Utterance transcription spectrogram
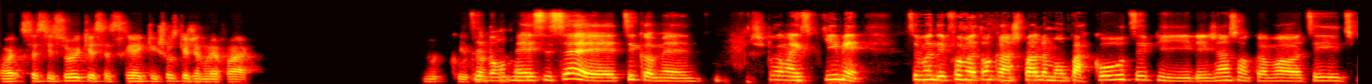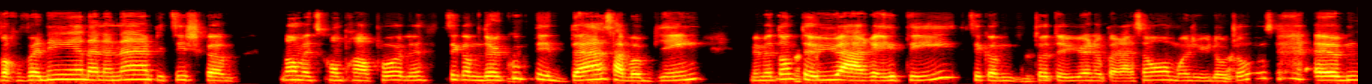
ouais, ça, c'est sûr que ce serait quelque chose que j'aimerais faire. C'est bon, mais c'est ça, euh, tu sais, comme, je sais pas comment expliquer, mais tu sais, moi, des fois, mettons, quand je parle de mon parcours, tu sais, puis les gens sont comme, ah, tu sais, tu vas revenir, nanana, puis tu sais, je suis comme, non, mais tu comprends pas, là. Tu sais, comme d'un coup que t'es dedans, ça va bien, mais mettons que tu as eu à arrêter, c'est comme toi, tu as eu une opération, moi, j'ai eu d'autres choses. Euh,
